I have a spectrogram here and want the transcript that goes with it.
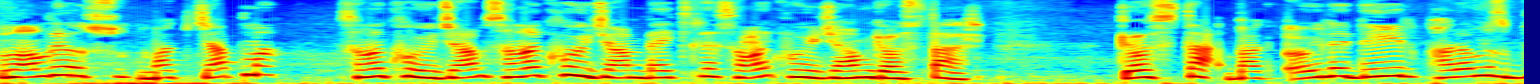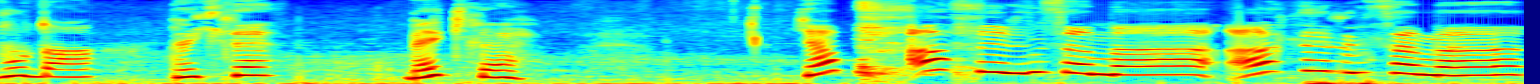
Bunu alıyorsun. Bak yapma. Sana koyacağım. Sana koyacağım. Bekle. Sana koyacağım. Göster. Göster. Bak öyle değil. Paramız burada. Bekle. Bekle. Yap. Aferin sana. Aferin sana.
